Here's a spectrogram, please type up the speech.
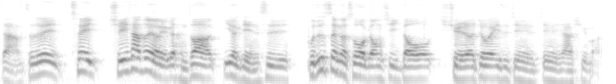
这样，所以所以学习上这有一个很重要一个点，是不是整个所有东西都学了就会一直坚持坚持下去嘛？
